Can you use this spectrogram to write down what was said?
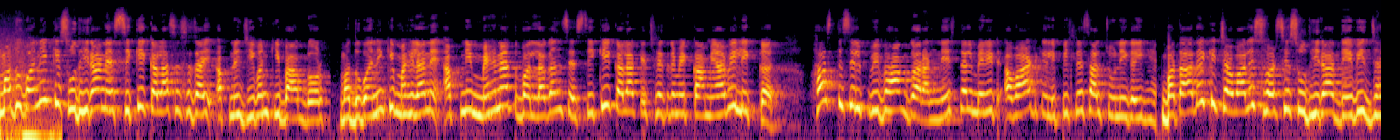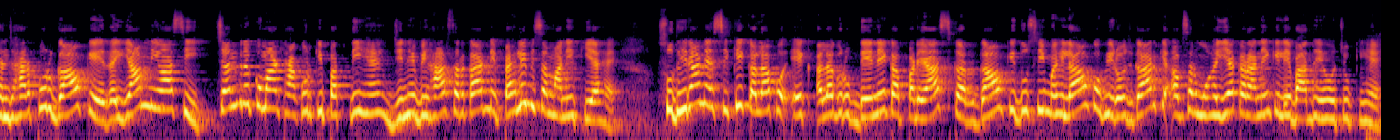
मधुबनी की सुधीरा ने सिक्की कला से सजाई अपने जीवन की बागडोर। मधुबनी की महिला ने अपनी मेहनत व लगन से सिक्की कला के क्षेत्र में कामयाबी लिखकर हस्तशिल्प विभाग द्वारा नेशनल मेरिट अवार्ड के लिए पिछले साल चुनी गई है। बता दें कि 44 वर्षीय सुधीरा देवी झंझारपुर गाँव के रैयाम निवासी चंद्र कुमार ठाकुर की पत्नी हैं, जिन्हें बिहार सरकार ने पहले भी सम्मानित किया है। सुधीरा ने सिक्की कला को एक अलग रूप देने का प्रयास कर गाँव की दूसरी महिलाओं को भी रोज़गार के अवसर मुहैया कराने के लिए बाध्य हो चुकी हैं।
